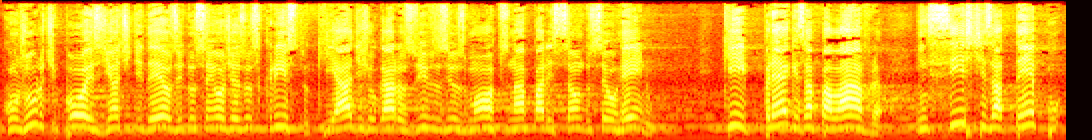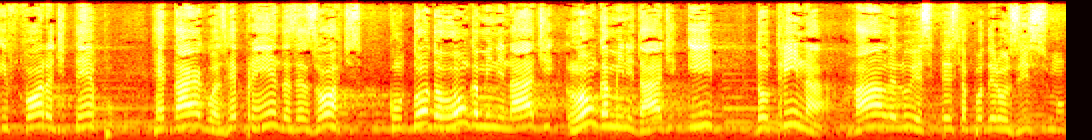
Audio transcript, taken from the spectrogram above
Conjuro-te, pois, diante de Deus e do Senhor Jesus Cristo, que há de julgar os vivos e os mortos na aparição do seu reino, que pregues a palavra, insistes a tempo e fora de tempo, redarguas, repreendas, exortes, com toda longanimidade, longanimidade e doutrina. Aleluia, esse texto é poderosíssimo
